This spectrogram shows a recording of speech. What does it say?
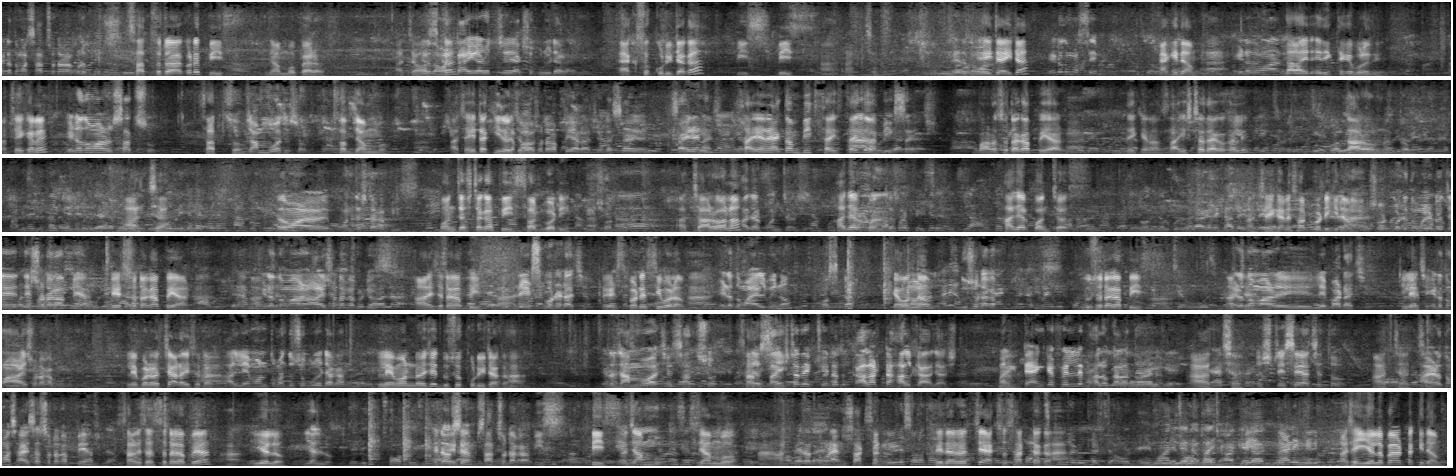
এটা তোমার সাতশো টাকা করে পিস সাতশো টাকা করে পিস জাম্বো প্যারট আচ্ছা অস্কার টাইগার হচ্ছে একশো কুড়ি টাকা। একশো কুড়ি টাকা পিস পিস হ্যাঁ। আচ্ছা। এইটা এইটা? এটা তোমার সেম একই দাম? হ্যাঁ এটা তোমার দাঁড়া এদিক থেকে বলে দিই। আচ্ছা এখানে? এটা তোমার সাতশো। সাতশো। জাম্বো আছে সব। সব জাম্বো আচ্ছা এটা কি রয়েছে বারোশো টাকা পেয়ার আছে এটা সাইরেন আছে। সাইজে একদম বিগ সাইজ তাই তো? বিগ সাইজ বারোশো টাকা পেয়ার। দেখে নাও সাইজটা দেখো খালি। দারুণ একদম। আচ্ছা। তোমার পঞ্চাশ টাকা পিস পঞ্চাশ টাকা পিস শর্ট বডি হ্যাঁ আচ্ছা আরও না হাজার পঞ্চাশ। হাজার পঞ্চাশ। হাজার পঞ্চাশ। আচ্ছা এখানে শর্ট বডি কি দাম? হ্যাঁ শর্ট বডি তোমার এটা হচ্ছে দেড়শো টাকা পেয়ার। দেড়শো টাকা পেয়ার। এটা তোমার আড়াইশো টাকা পিস আড়াইশো টাকা পিস রেড স্পটেড আছে। রেড স্পটের সিবরাম হ্যাঁ এটা তোমার অ্যালবিনো অস্কার কেমন দাম? দুশো টাকা দুশো টাকা পিস এটা আচ্ছা। তোমার এই লেপার্ড আছে ঠিক আছে? এটা তোমার আড়াইশো টাকা পড়বে। লেপার্ড হচ্ছে আড়াইশো টাকা। আর লেমন তোমার দুশো কুড়ি টাকা। লেমন রয়েছে দুশো কুড়ি টাকা। হ্যাঁ। এটা জাম্বো আছে সাতশো। সাইজটা দেখছ এটা তো কালারটা হালকা জাস্ট মানে ট্যাঙ্কে ফেললে ভালো কালার ধরে নেবে। আচ্ছা। স্ট্রেসে আছে তো? আচ্ছা আচ্ছা। আর এটা তোমার সাড়ে সাতশো টাকা পেয়ার সাড়ে সাতশো টাকা পেয়ার হ্যাঁ। ইয়েলো ইয়েলো এটা? সেম সাতশো টাকা পিস পিস জাম্বো। জাম্বো। হ্যাঁ আর ফেরা তোমার একশো ষাট টাকা। ফেদার হচ্ছে একশো ষাট টাকা। হ্যাঁ। আচ্ছা ইয়েলো প্যারটটা কি দাম?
